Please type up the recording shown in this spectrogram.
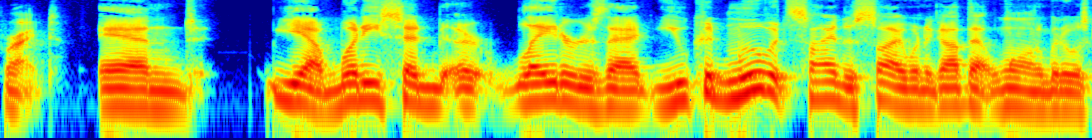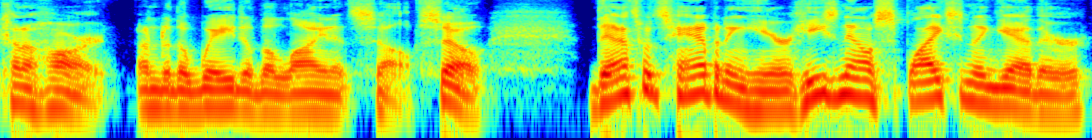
right. And yeah, what he said uh, later is that you could move it side to side when it got that long, but it was kind of hard under the weight of the line itself. So that's what's happening here. He's now splicing together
